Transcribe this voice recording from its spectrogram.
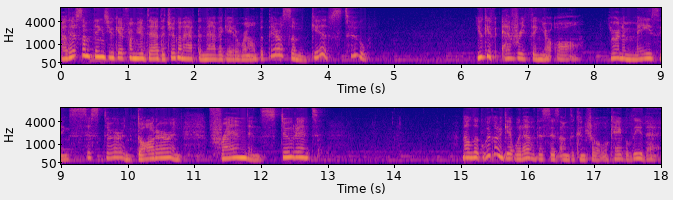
Now, there's some things you get from your dad that you're going to have to navigate around, but there are some gifts too. You give everything your all. You're an amazing sister and daughter and friend and student. Now, look, we're going to get whatever this is under control, okay? Believe that.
